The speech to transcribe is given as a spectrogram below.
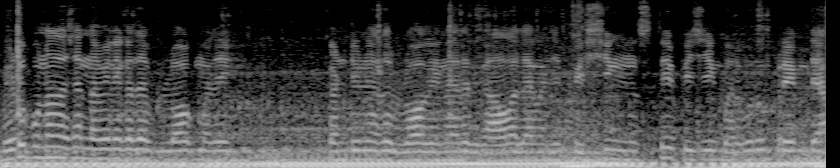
भेटू पुन्हा तशा नवीन एखाद्या ब्लॉगमध्ये कंटिन्यू असा ब्लॉग येणार आहेत गावाला म्हणजे फिशिंग नुसते फिशिंग भरभरून प्रेम द्या.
